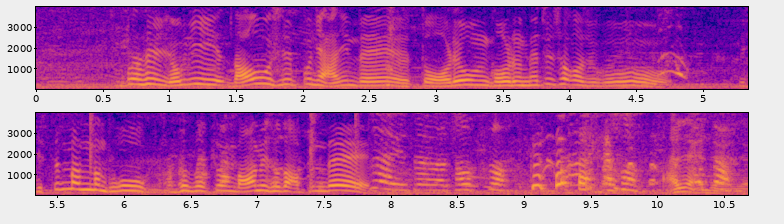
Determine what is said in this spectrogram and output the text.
사실 여기 나오실 분이 아닌데 또 어려운 걸음 해주셔가지고 이렇게 쓴맛만 보고 가셔서 좀 마음이 저도 아픈데 진짜 괜찮아, 졌어. 아니 아니 아니 아니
